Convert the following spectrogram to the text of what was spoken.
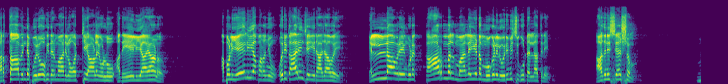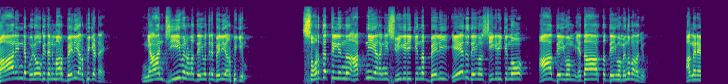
കർത്താവിന്റെ പുരോഹിതന്മാരിൽ ഒറ്റയാളേ ഉള്ളൂ അത് ഏലിയായാണ്. അപ്പോൾ ഏലിയ പറഞ്ഞു ഒരു കാര്യം ചെയ്യ് രാജാവേ എല്ലാവരെയും കൂടെ കാർമൽ മലയുടെ മുകളിൽ ഒരുമിച്ച് കൂട്ട് എല്ലാത്തിനെയും. അതിനുശേഷം ബാലിന്റെ പുരോഹിതന്മാർ ബലി അർപ്പിക്കട്ടെ. ഞാൻ ജീവനുള്ള ദൈവത്തിന് ബലി അർപ്പിക്കും. സ്വർഗത്തിൽ നിന്ന് അഗ്നി ഇറങ്ങി സ്വീകരിക്കുന്ന ബലി ഏത് ദൈവം സ്വീകരിക്കുന്നോ ആ ദൈവം യഥാർത്ഥ ദൈവം എന്ന് പറഞ്ഞു. അങ്ങനെ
